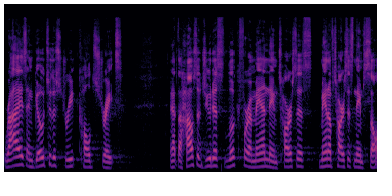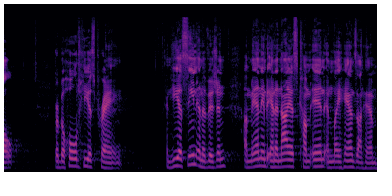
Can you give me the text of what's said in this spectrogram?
Rise and go to the street called Straight. And at the house of Judas, look for a man named Tarsus, man of Tarsus named Saul. For behold, he is praying. And he has seen in a vision a man named Ananias come in and lay hands on him,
